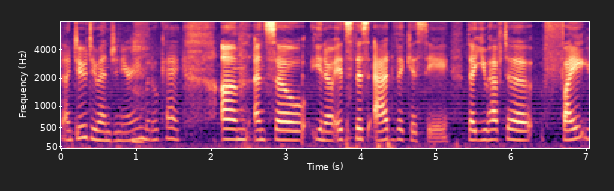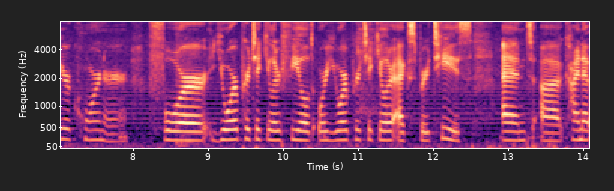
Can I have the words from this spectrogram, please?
I do do engineering, but okay. Um, and so, you know, it's this advocacy that you have to fight your corner for your particular field or your particular expertise and uh, kind of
